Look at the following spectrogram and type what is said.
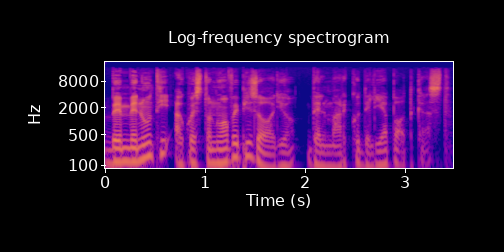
Benvenuti a questo nuovo episodio del Marco Delia Podcast.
